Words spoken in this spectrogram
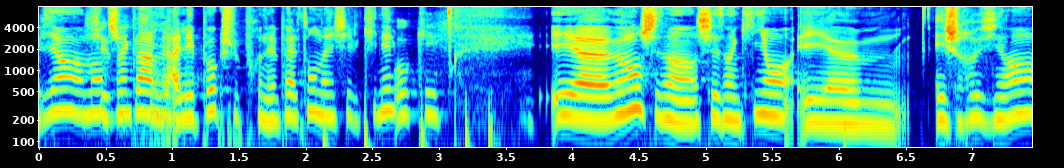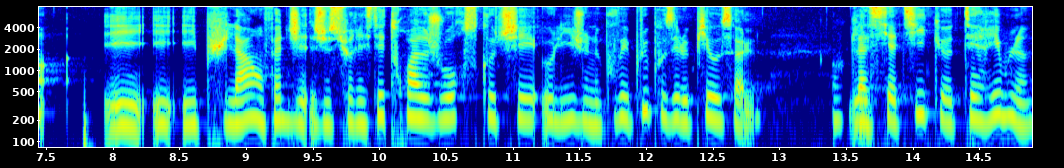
bien. Non, chez tu parles. client. À l'époque, je prenais pas le temps d'aller chez le kiné. Ok. Et euh, non, non, chez un, chez un client. Et, euh, et je reviens. Et, et, et puis là, en fait, je suis restée trois jours scotchée au lit. Je ne pouvais plus poser le pied au sol. ok. La sciatique terrible,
